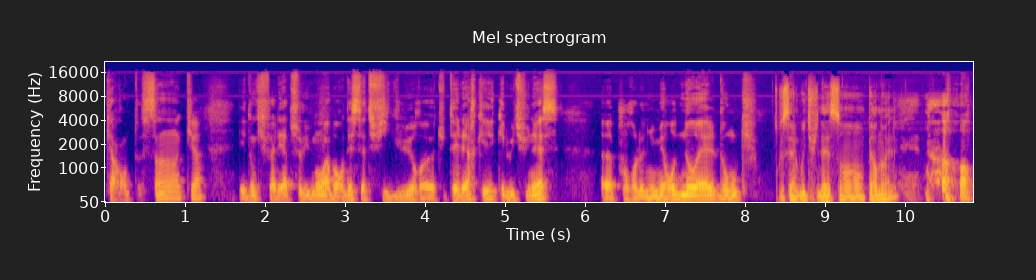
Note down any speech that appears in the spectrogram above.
45. Et donc, il fallait absolument aborder cette figure tutélaire qui est, qui est Louis de Funès pour le numéro de Noël, donc. C'est un Louis de Funès en Père Noël? Non,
